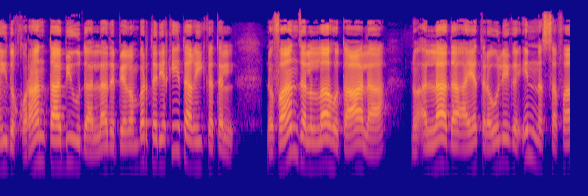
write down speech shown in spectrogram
غي د قران تابع او د الله د پیغمبر طریقې ته غي قتل نو فانزل الله تعالی نو الله دا آیت راولېګ ان الصفا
